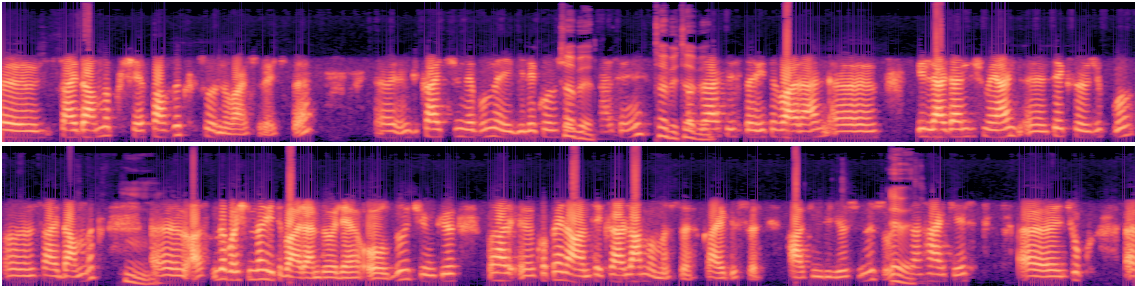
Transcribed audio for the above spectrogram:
e, saydamlık, şeffaflık sorunu var süreçte. E, birkaç cümle bununla ilgili konuşmak tabii. isterseniz. Tabii tabii. Pazartesiden itibaren e, dillerden düşmeyen e, tek sözcük bu e, saydamlık. Hmm. E, aslında başından itibaren böyle oldu. Çünkü e, Kopenhag'ın tekrarlanmaması kaygısı hakim biliyorsunuz. O evet. yüzden herkes e, çok e,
